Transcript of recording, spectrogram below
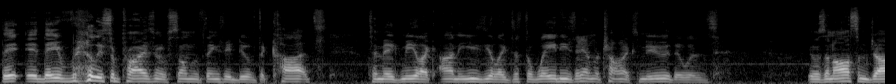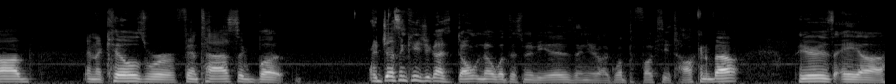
they it, they really surprised me with some of the things they do with the cuts to make me like uneasy, like just the way these animatronics moved. It was it was an awesome job, and the kills were fantastic. But just in case you guys don't know what this movie is, and you're like, what the fuck's he talking about? Here's a uh,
